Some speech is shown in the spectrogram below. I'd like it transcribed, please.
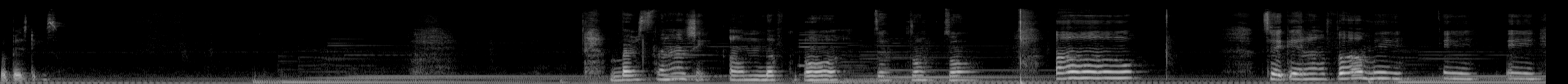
We're besties. Versace on the floor. Oh, Take it off for me, me, me,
